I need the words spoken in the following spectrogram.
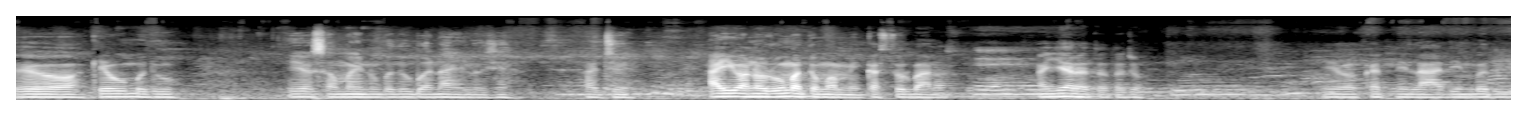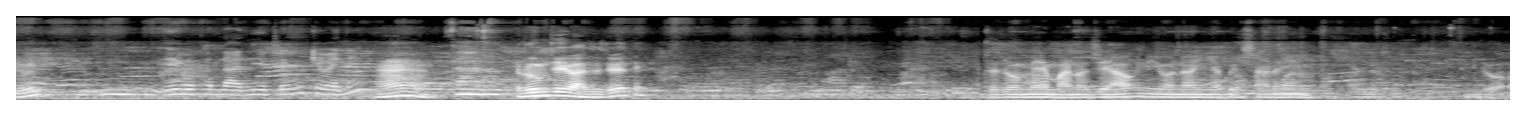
તો કેવું બધું. એ સમયનું બધું બનાવેલું છે. હજી. આનો રૂમ હતો મમ્મી, કસ્તુરબાનો. અહીંયા હતો તો જો. એ વખતની લાદી ને બધું જોયું? એ વખત લાદી એટલે શું કહેવાય ને? હા. રૂમ જેવા છે જોયે તે તો જો મહેમાનો જે આવે ને એને અહીંયા બેસાડે એમ. જો.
